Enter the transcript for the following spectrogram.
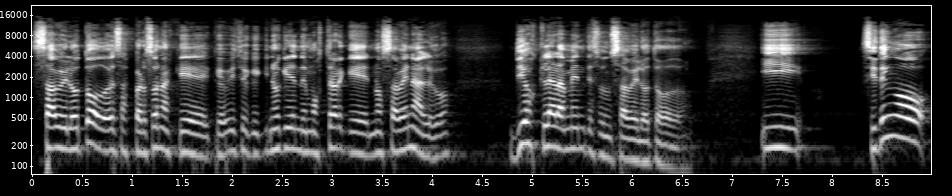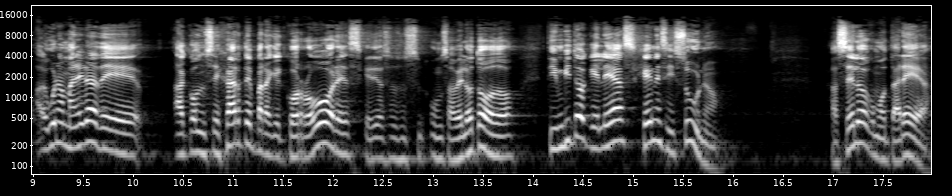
sábelo todo, esas personas que, que no quieren demostrar que no saben algo, Dios claramente es un sábelo todo. Y si tengo alguna manera de aconsejarte para que corrobores que Dios es un sabelo todo, te invito a que leas Génesis 1. Hacelo como tarea.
